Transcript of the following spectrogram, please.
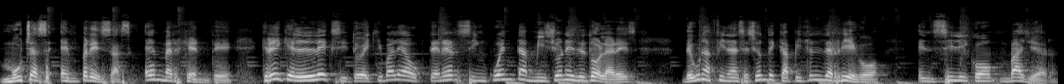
Muchas empresas emergentes creen que el éxito equivale a obtener 50 millones de dólares de una financiación de capital de riego en Silicon Valley,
